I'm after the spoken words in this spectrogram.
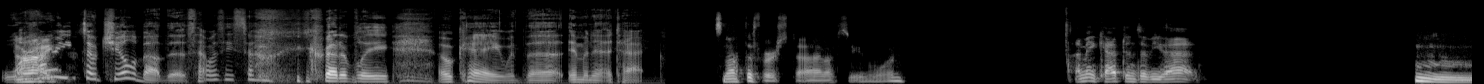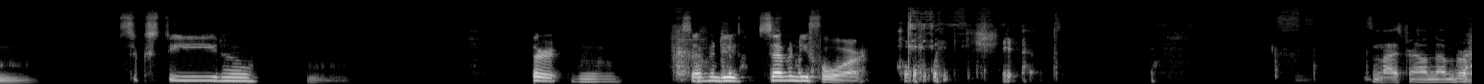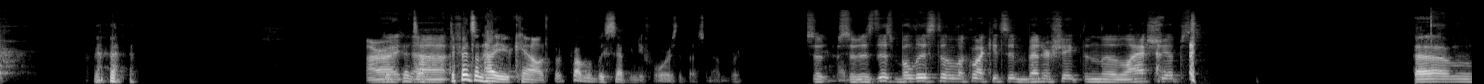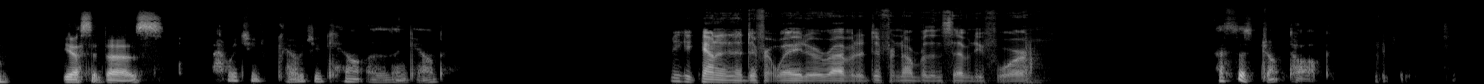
Why All right. are you so chill about this? How is he so incredibly okay with the imminent attack? It's not the first time I've seen one. how many captains have you had? Hmm. 60, no. Hmm. Thir- hmm. 70, 74. Holy shit! It's a nice round number. All right. depends, on, Uh, depends on how you count, but probably 74 is the best number. so so does this ballista look like it's in better shape than the last ships? Um, yes, it does. How would you how would you count other than counting? You could count it in a different way to arrive at a different number than 74. That's just drunk talk.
